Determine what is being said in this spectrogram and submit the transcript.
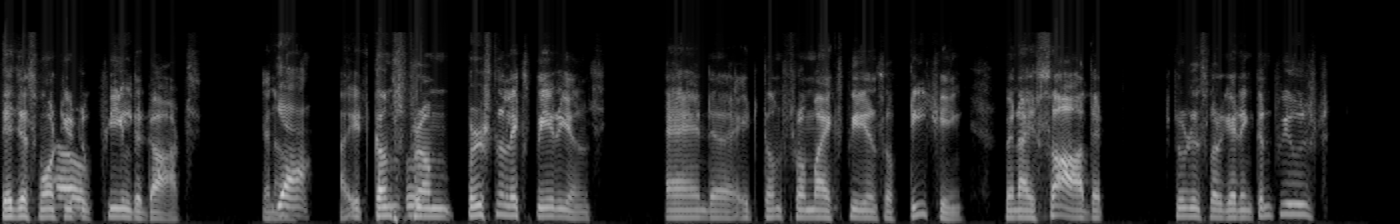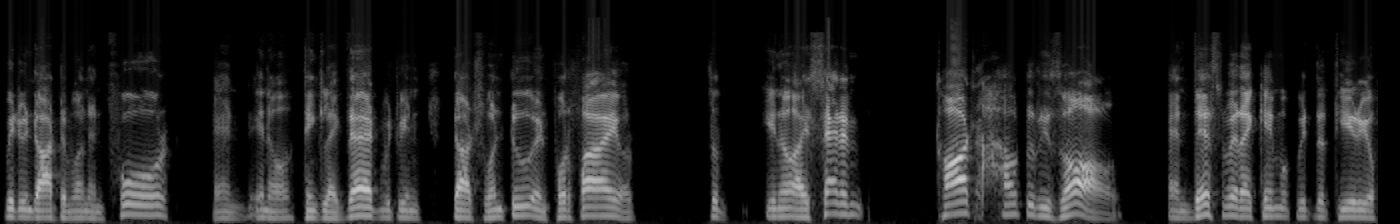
They just want you to Oh. feel the dots. You know, yeah Uh, it comes Mhm. from personal experience, and uh, it comes from my experience of teaching when I saw that students were getting confused between dot one and four, and you know things like that between dots one two and four five. Or so you know I sat and thought how to resolve, and that's where I came up with the theory of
